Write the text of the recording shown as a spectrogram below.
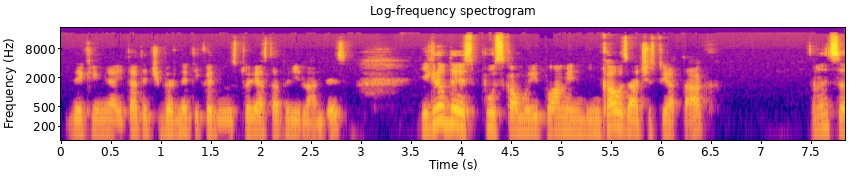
de criminalitate cibernetică din istoria statului irlandez. E greu de spus că au murit oameni din cauza acestui atac, însă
